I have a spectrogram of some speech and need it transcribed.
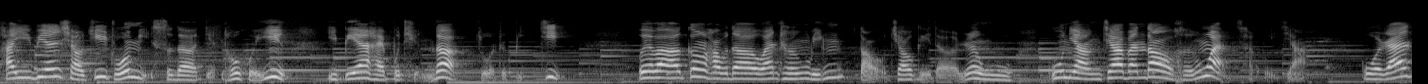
她一边小鸡啄米似的点头回应，一边还不停地做着笔记。为了更好地完成领导交给的任务，姑娘加班到很晚才回家。果然，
